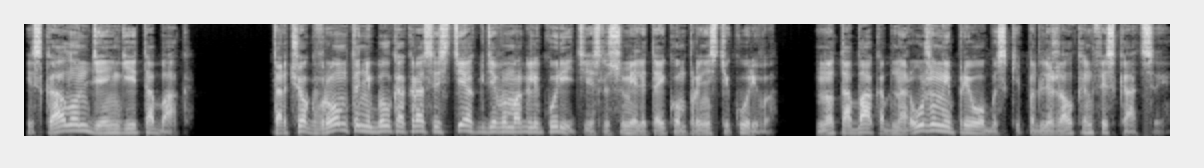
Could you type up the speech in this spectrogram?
Искал он деньги и табак. Торчок в Ромтоне был как раз из тех, где вы могли курить, если сумели тайком пронести курево. Но табак, обнаруженный при обыске, подлежал конфискации.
